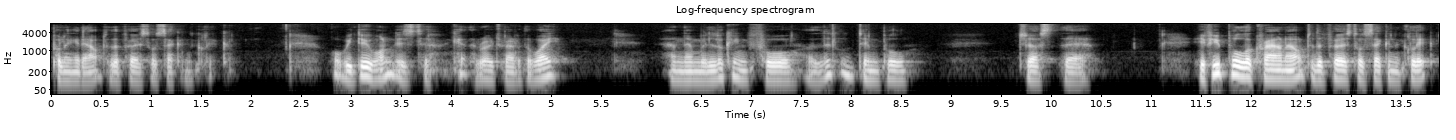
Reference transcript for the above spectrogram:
pulling it out to the first or second click. What we do want is to get the rotor out of the way. And then we're looking for a little dimple just there. If you pull the crown out to the first or second click,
